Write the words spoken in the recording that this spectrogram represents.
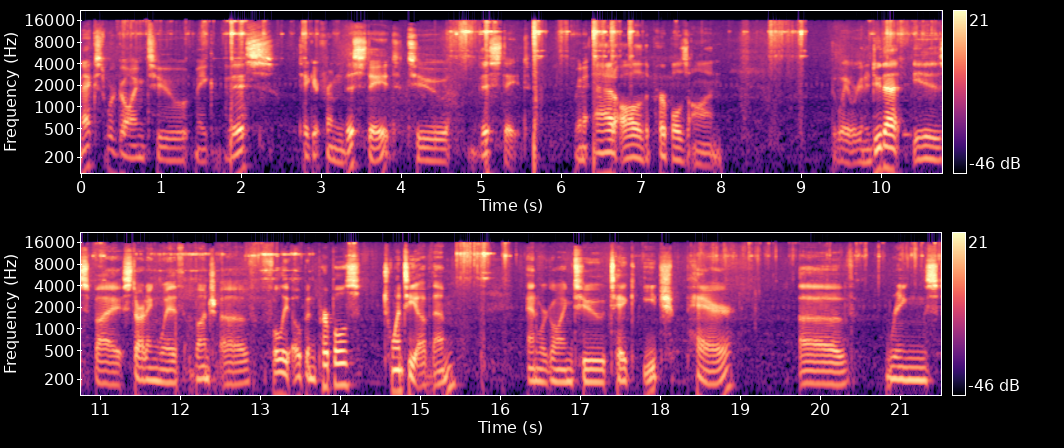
Next we're going to make this, take it from this state to this state. We're going to add all of the purples on. The way we're going to do that is by starting with a bunch of fully open purples, 20 of them, and we're going to take each pair of rings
